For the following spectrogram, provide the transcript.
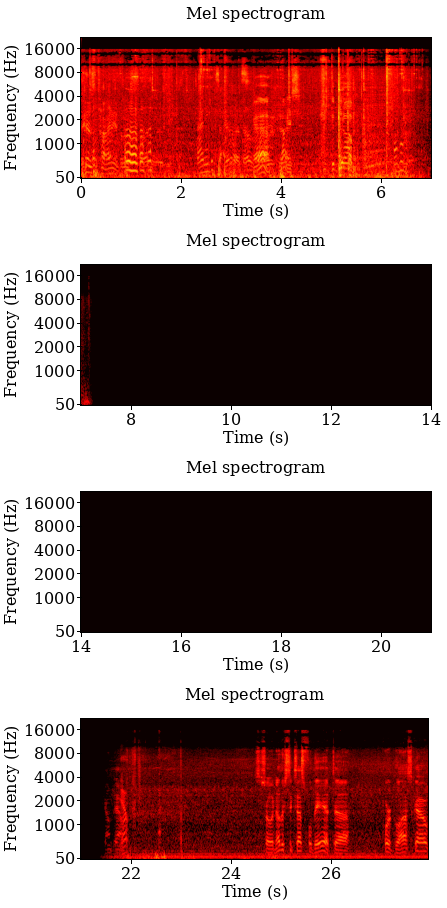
It was tiny, but it was sideways. Tiny but Yeah, sideways. that was Yeah, good. nice. Good job. Countdown. Yep. So another successful day at uh, Port Glasgow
